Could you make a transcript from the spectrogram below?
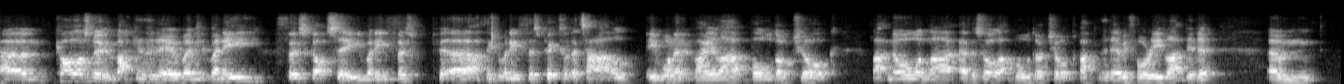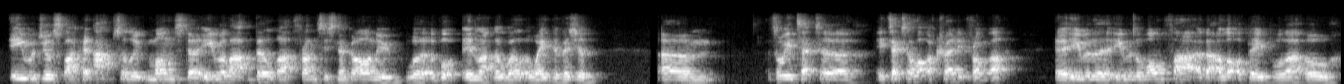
Um, Carlos Newton back in the day when when he first got seen, when he first uh, I think when he first picked up the title, he won it via like bulldog choke. Like no one like ever saw that bulldog choke back in the day before he like did it. Um, he was just like an absolute monster. He was like built like Francis Ngannou were, but in like the welterweight division. Um, so he takes a he takes a lot of credit from that. Uh, he was the he was the one fighter that a lot of people were like, oh,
